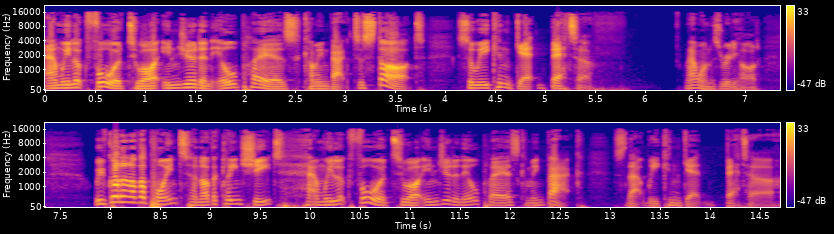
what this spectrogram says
and we look forward to our injured and ill players coming back to start so we can get better. That one is really hard. We've got another point, another clean sheet, and we look forward to our injured and ill players coming back so that we can get better.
